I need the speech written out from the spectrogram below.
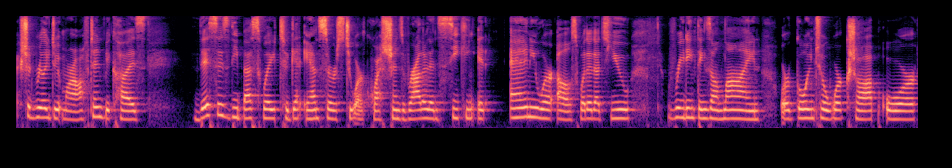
I should really do it more often because this is the best way to get answers to our questions rather than seeking it anywhere else, whether that's you reading things online or going to a workshop or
